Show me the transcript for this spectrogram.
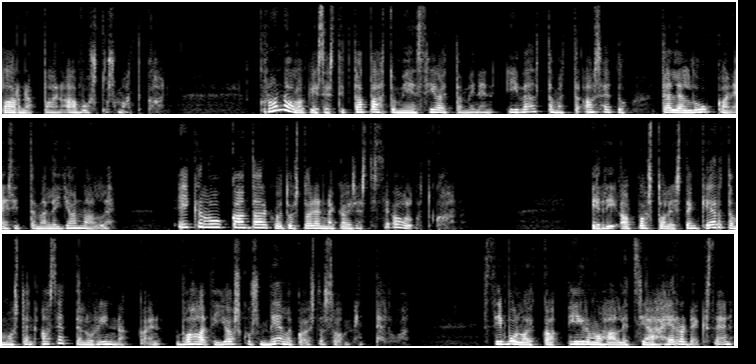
Parnappaan avustusmatkaan. Kronologisesti tapahtumien sijoittaminen ei välttämättä asetu tälle Luukkaan esittämälle janalle, eikä Luukkaan tarkoitus todennäköisesti se ollutkaan. Eri apostolisten kertomusten asettelu rinnakkain vaati joskus melkoista sommittelua. Sivuloikka hirmuhallitsija Herodekseen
